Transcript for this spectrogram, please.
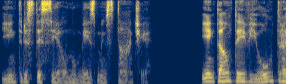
e entristeceu no mesmo instante. E então teve outra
